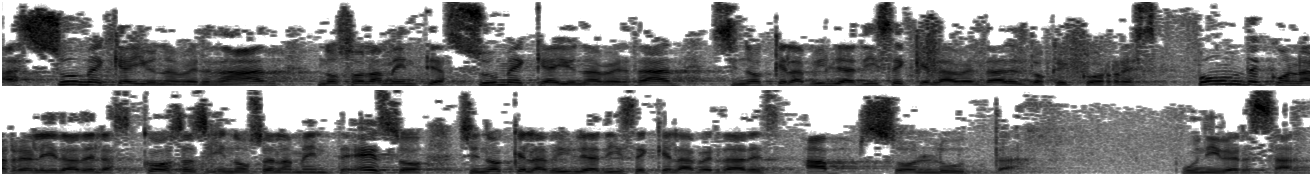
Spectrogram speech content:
asume que hay una verdad, no solamente asume que hay una verdad, sino que la Biblia dice que la verdad es lo que corresponde con la realidad de las cosas y no solamente eso, sino que la Biblia dice que la verdad es absoluta universal.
